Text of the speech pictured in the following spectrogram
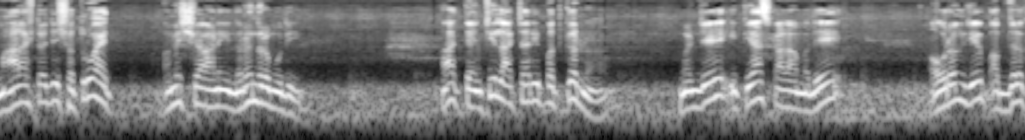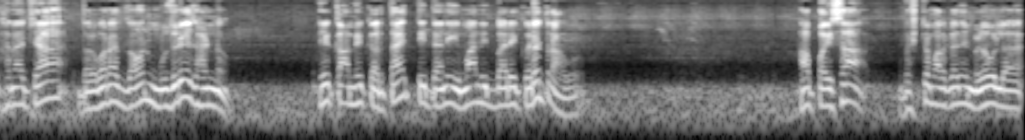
महाराष्ट्राचे शत्रू आहेत अमित शहा आणि नरेंद्र मोदी. हा त्यांची लाचारी पत्करणं म्हणजे इतिहास काळामध्ये औरंगजेब अफजलखानाच्या दरबारात जाऊन मुजरे झाडणं. हे काम हे करतायत ते त्याने इमान इतबारे करत राहावं. हा पैसा भ्रष्ट मार्गाने मिळवला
